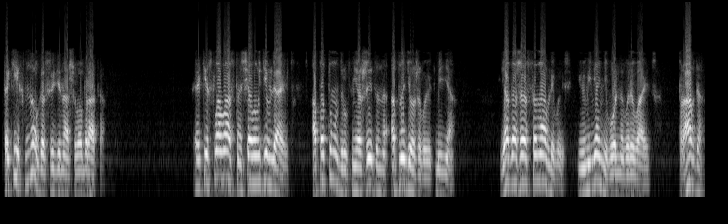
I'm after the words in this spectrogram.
Таких много среди нашего брата. Эти слова сначала удивляют, а потом вдруг неожиданно обнадеживают меня. Я даже останавливаюсь, и у меня невольно вырывается. Правда?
